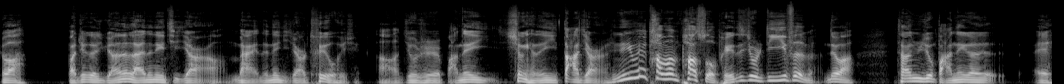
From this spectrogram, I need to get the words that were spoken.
是吧？把这个原来的那几件啊，买的那几件退回去啊，就是把那剩下的一大件，因为他们怕索赔的就是第一份嘛，对吧？他们就把那个。哎，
